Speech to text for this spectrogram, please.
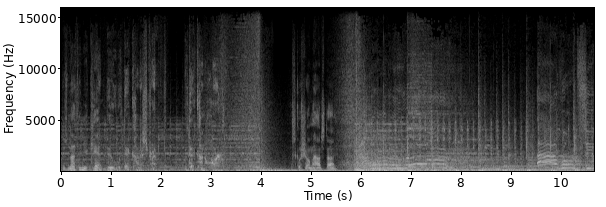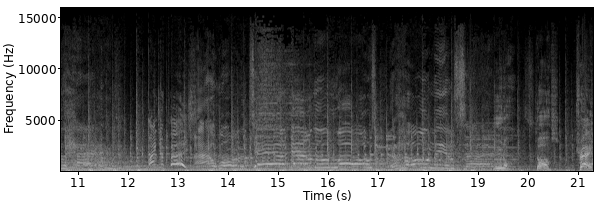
There's nothing you can't do with that kind of strength, with that kind of heart. Let's go show them how it's done. Dos, tres.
